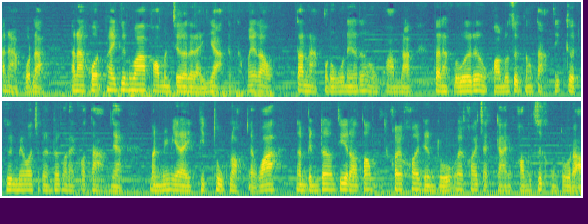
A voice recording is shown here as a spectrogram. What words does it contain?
อนาคตล่ะ อนาคตไพ่ขึ้นว่าพอมันเจอหลายๆอย่างมันทำให้เรา ตระหนักรู้ในเรื่องของความรัก ตระหนักรู้ในเรื่องของความรู้สึกต่างๆ ที่เกิดขึ้นไม่ว่าจะเป็นเรื่องอะไรก็ตามเนี่ย มันไม่มีอะไรผิดถูกหรอก แต่ว่ามันเป็นเรื่องที่เราต้องค่อยๆเรียนรู้ ค่อย ๆ จัดการความรู้สึกของตัวเรา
